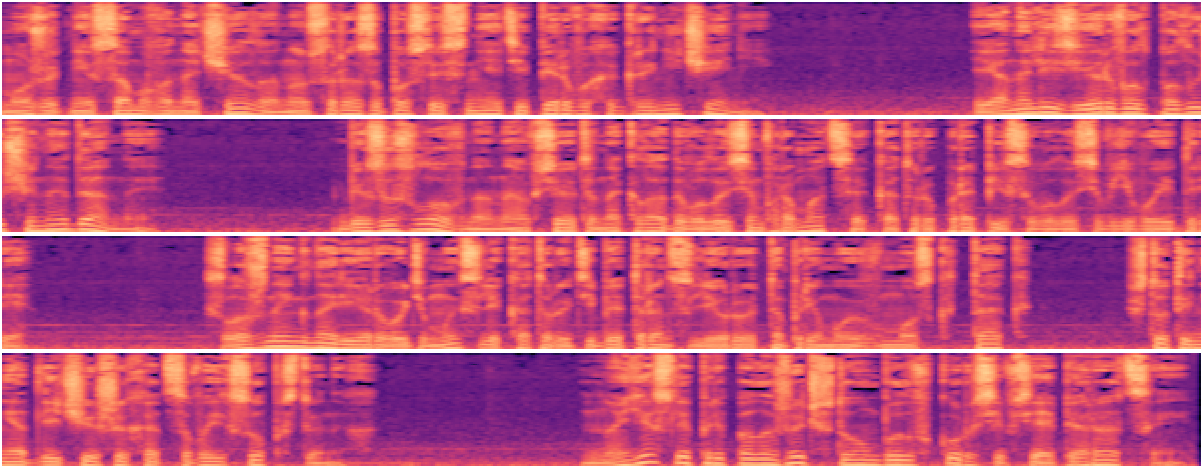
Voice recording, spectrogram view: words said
может, не с самого начала, но сразу после снятия первых ограничений. И анализировал полученные данные. Безусловно, на все это накладывалась информация, которая прописывалась в его ядре. Сложно игнорировать мысли, которые тебе транслируют напрямую в мозг так, что ты не отличишь их от своих собственных. Но если предположить, что он был в курсе всей операции,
